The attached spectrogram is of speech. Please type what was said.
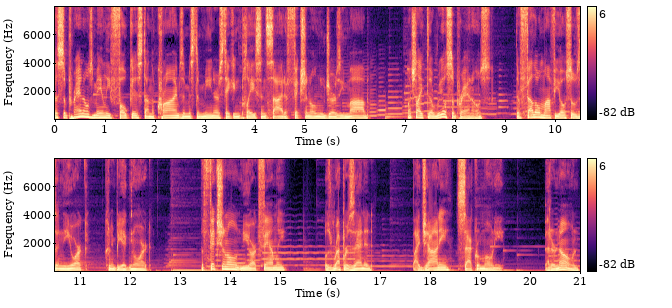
The Sopranos mainly focused on the crimes and misdemeanors taking place inside a fictional New Jersey mob, much like the real Sopranos, their fellow mafiosos in New York couldn't be ignored. The fictional New York family was represented by Johnny Sacrimoni, better known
